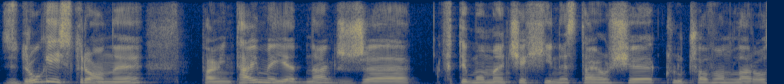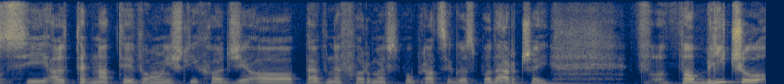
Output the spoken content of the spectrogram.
Z drugiej strony Pamiętajmy jednak, że w tym momencie Chiny stają się kluczową dla Rosji alternatywą, jeśli chodzi o pewne formy współpracy gospodarczej. W, w, obliczu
